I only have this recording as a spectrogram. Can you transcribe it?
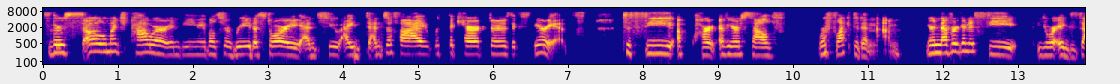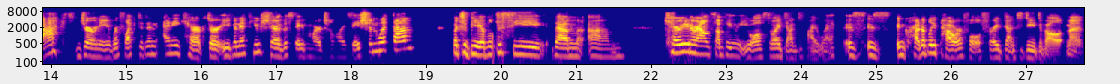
So there's so much power in being able to read a story and to identify with the character's experience, to see a part of yourself reflected in them. You're never going to see your exact journey reflected in any character, even if you share the same marginalization with them. But to be able to see them um, carrying around something that you also identify with is is incredibly powerful for identity development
